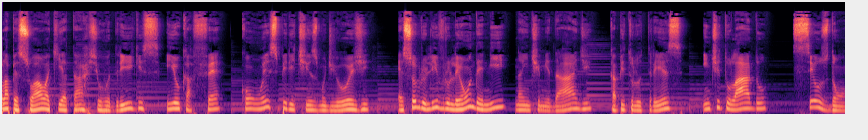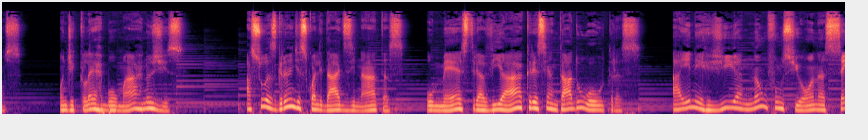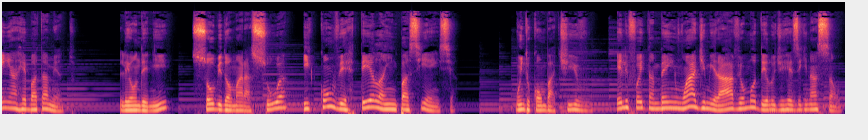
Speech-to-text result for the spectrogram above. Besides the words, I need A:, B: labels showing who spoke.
A: Olá pessoal, aqui é Tárcio Rodrigues e o café com o Espiritismo de hoje é sobre o livro Leon Denis na Intimidade, capítulo 3, intitulado Seus Dons, onde Claire Beaumar nos diz: As suas grandes qualidades inatas, o mestre havia acrescentado outras. A energia não funciona sem arrebatamento. Leon Denis soube domar a sua e convertê-la em paciência. Muito combativo, ele foi também um admirável modelo de resignação.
